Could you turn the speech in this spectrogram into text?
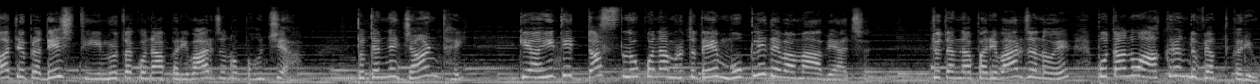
મધ્યપ્રદેશથી મૃતકોના પરિવારજનો પહોંચ્યા, તો તેમને જાણ થઈ કે અહીંથી દસ લોકોના મૃતદેહ મોકલી દેવામાં આવ્યા છે. તો તેમના પરિવારજનોએ પોતાનું આક્રંદ વ્યક્ત કર્યું.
